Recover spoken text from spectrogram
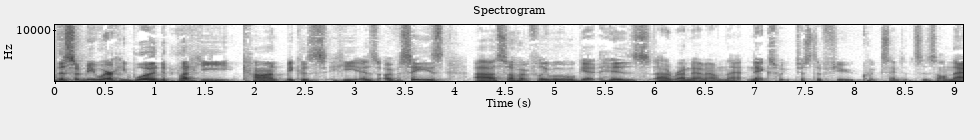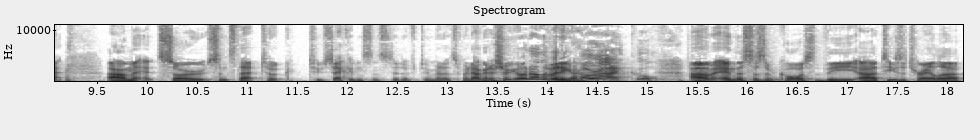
this would be where he would, but he can't because he is overseas. Uh, so hopefully we will get his uh, rundown on that next week. Just a few quick sentences on that. Um, so since that took two seconds instead of two minutes, we're now going to show you another video. All right, cool. Um, and this is of course the uh, teaser trailer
